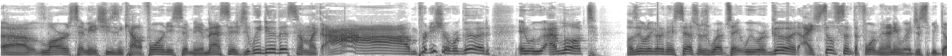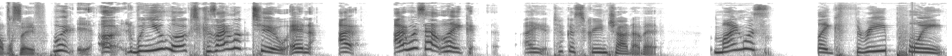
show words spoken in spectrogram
Uh, Laura sent me. She's in California. Sent me a message. Did we do this? And I'm like, ah, I'm pretty sure we're good. And we, I looked. I was able to go to the assessor's website. We were good. I still sent the form in anyway, just to be double safe. What uh, when you looked? Because I looked too, and I I was at like I took a screenshot of it. Mine was like three point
